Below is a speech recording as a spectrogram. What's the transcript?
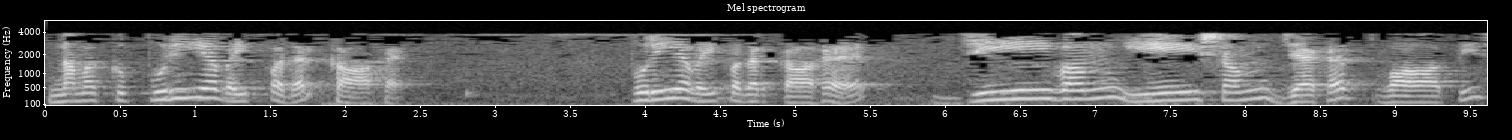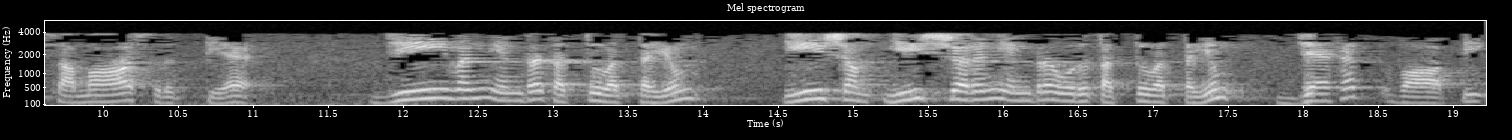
நமக்கு புரிய வைப்பதற்காக. புரிய வைப்பதற்காக ஜீவம் ஈஷம் ஜெகத் வாபி சமாசிருத்திய ஜீவன் என்ற தத்துவத்தையும் ஈஷம் ஈஸ்வரன் என்ற ஒரு தத்துவத்தையும் ஜெகத் வாபி.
